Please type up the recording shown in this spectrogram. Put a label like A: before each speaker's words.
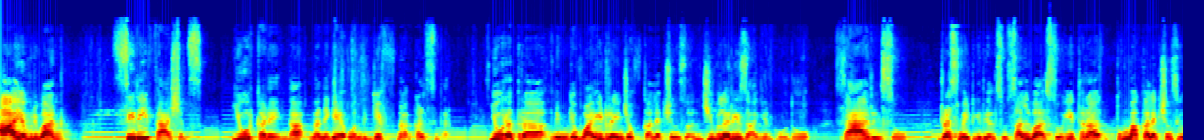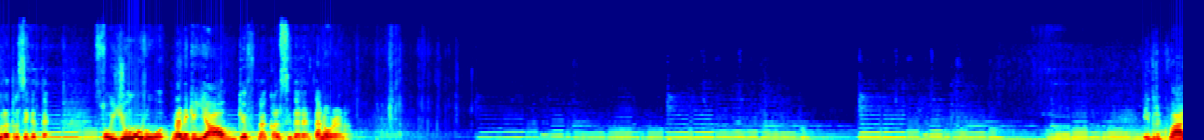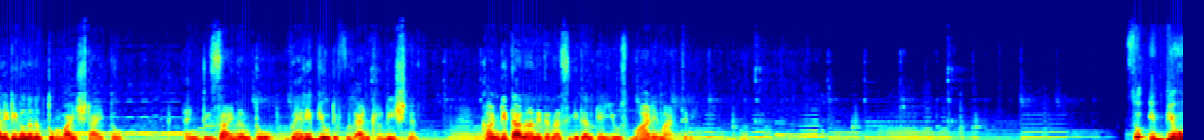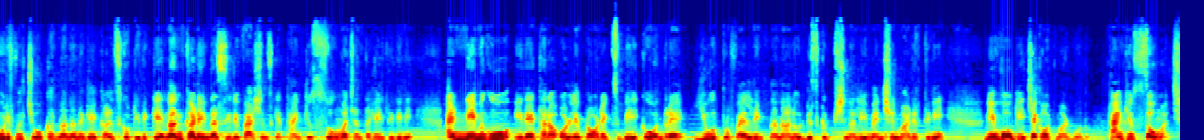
A: Hi everyone ಸಿರಿ fashions ಇವ್ರ ಕಡೆಯಿಂದ ನನಗೆ ಒಂದು ಗಿಫ್ಟ್ನ ಕಳಿಸಿದ್ದಾರೆ. ಇವ್ರ ಹತ್ರ ನಿಮಗೆ wide range of collections jewelleries ಆಗಿರ್ಬೋದು ಸ್ಯಾರೀಸು ಡ್ರೆಸ್ ಮೆಟೀರಿಯಲ್ಸು ಸಲ್ವಾರ್ಸು ಈ ಥರ ತುಂಬ ಕಲೆಕ್ಷನ್ಸ್ ಇವ್ರ ಹತ್ರ ಸಿಗುತ್ತೆ. ಸೊ ಇವರು ನನಗೆ ಯಾವ ಗಿಫ್ಟ್ನ ಕಳಿಸಿದ್ದಾರೆ ಅಂತ ನೋಡೋಣ. ಇದ್ರ ಕ್ವಾಲಿಟಿನೂ ನನಗೆ ತುಂಬ ಇಷ್ಟ ಆಯಿತು. ಆ್ಯಂಡ್ ಡಿಸೈನ್ ಅಂತೂ ವೆರಿ ಬ್ಯೂಟಿಫುಲ್ ಆ್ಯಂಡ್ ಟ್ರೆಡಿಷ್ನಲ್ ಖಂಡಿತ ನಾನು ಇದನ್ನು ಸೀರಿಯಲ್ಗೆ ಯೂಸ್ ಮಾಡೇ ಮಾಡ್ತೀನಿ. ಸೊ ಈ ಬ್ಯೂಟಿಫುಲ್ ಚೋಕರ್ನ ನನಗೆ ಕಳಿಸ್ಕೊಟ್ಟಿದ್ದಕ್ಕೆ ನನ್ನ ಕಡೆಯಿಂದ ಸಿರಿ ಫ್ಯಾಷನ್ಸ್ಗೆ ಥ್ಯಾಂಕ್ ಯು ಸೋ ಮಚ್ ಅಂತ ಹೇಳ್ತಿದ್ದೀನಿ. ಆ್ಯಂಡ್ ನಿಮಗೂ ಇದೇ ಥರ ಒಳ್ಳೆ ಪ್ರಾಡಕ್ಟ್ಸ್ ಬೇಕು ಅಂದರೆ ಇವ್ರ ಪ್ರೊಫೈಲ್ ಲಿಂಕ್ನ ನಾನು ಡಿಸ್ಕ್ರಿಪ್ಷನಲ್ಲಿ ಮೆನ್ಷನ್ ಮಾಡಿರ್ತೀನಿ. ನೀವು ಹೋಗಿ ಚೆಕ್ಔಟ್ ಮಾಡ್ಬೋದು. Thank you so much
